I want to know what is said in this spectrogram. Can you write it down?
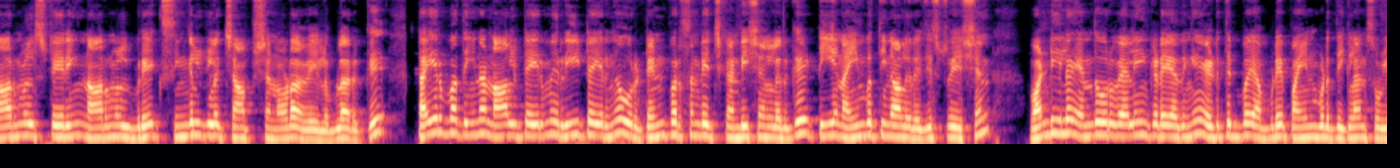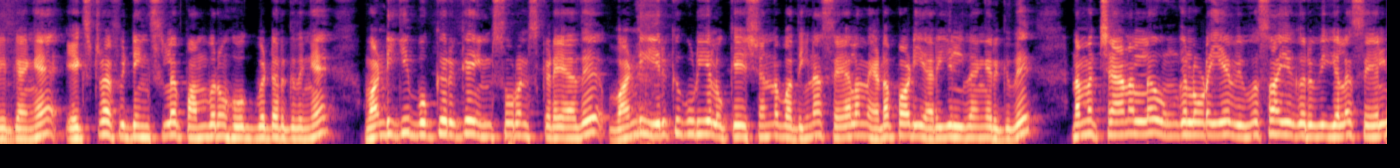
normal steering normal brake single clutch ஆப்ஷனோட அவைலபிளாக இருக்குது டயர் பார்த்தீங்கன்னா நாலு டயருமே ரீடயருங்க ஒரு டென் பர்சன்டேஜ் கண்டிஷனில் இருக்குது டிஎன் ஐம்பத்தி நாலு ரெஜிஸ்ட்ரேஷன் வண்டியில் எந்த ஒரு வேலையும் கிடையாதுங்க. எடுத்துகிட்டு போய் அப்படியே பயன்படுத்திக்கலாம்னு சொல்லியிருக்காங்க. எக்ஸ்ட்ரா ஃபிட்டிங்ஸில் பம்பரும் ஹோக் பெட்டும் இருக்குதுங்க. வண்டிக்கு புக் இருக்குது இன்சூரன்ஸ் கிடையாது. வண்டி இருக்கக்கூடிய லொக்கேஷன்னு பார்த்தீங்கன்னா சேலம் எடப்பாடி அருகில் தாங்க இருக்குது. நம்ம சேனலில் உங்களுடைய விவசாய கருவிகளை சேல்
